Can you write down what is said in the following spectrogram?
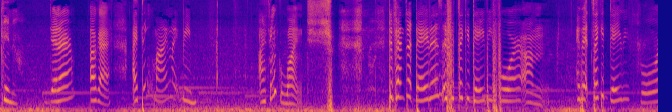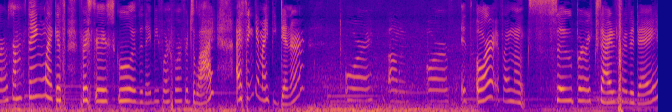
Dinner. Dinner? Okay. I think mine might be. I think lunch. Depends what day it is. If it's like a day before, um, if it's like a day before something, like if first day of school or the day before Fourth of July, I think it might be dinner. Or, um, or if it's or if I'm like super excited for the day,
